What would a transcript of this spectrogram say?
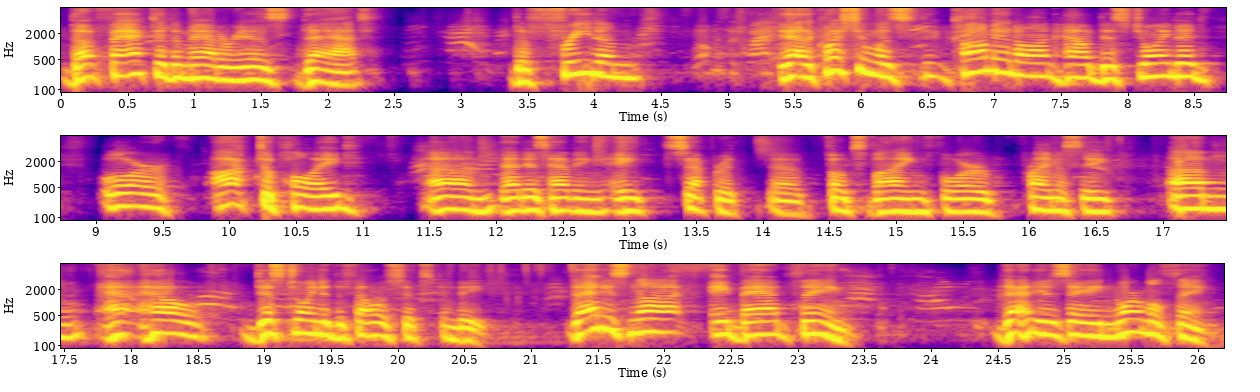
the fact of the matter is that the freedom. The? Yeah, the question was comment on how disjointed or octopoid, um, that is having eight separate uh, folks vying for primacy, um, how disjointed the fellowships can be. That is not a bad thing. That is a normal thing.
